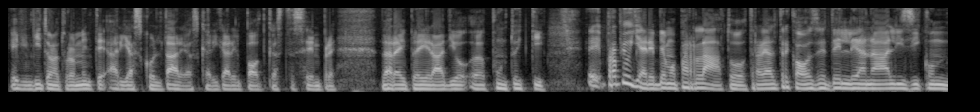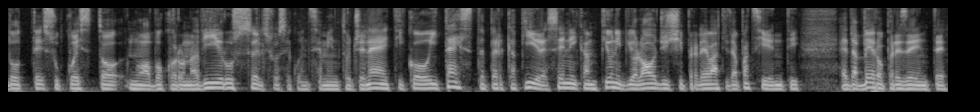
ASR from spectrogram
e vi invito naturalmente a riascoltare, a scaricare il podcast sempre da RaiPlayRadio.it. E proprio ieri abbiamo parlato, tra le altre cose, delle analisi condotte su questo nuovo coronavirus, il suo sequenziamento genetico, i test per capire se nei campioni biologici prelevati da pazienti è davvero presente,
